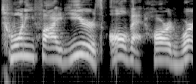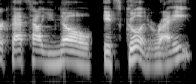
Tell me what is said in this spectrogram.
25 years, all that hard work, that's how you know it's good, right?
